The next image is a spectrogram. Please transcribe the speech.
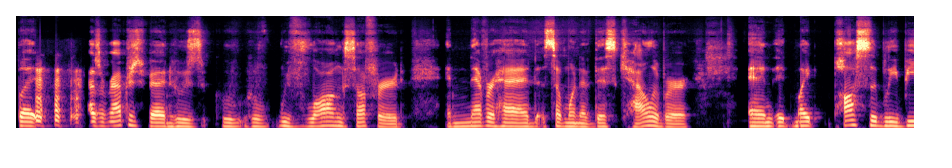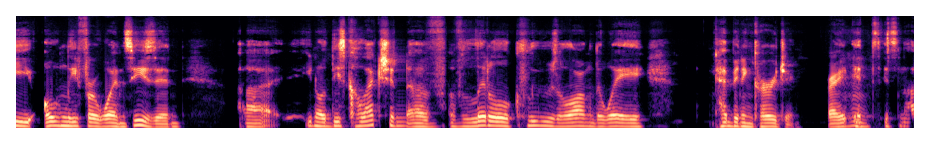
But as a Raptors fan, who's who who we've long suffered and never had someone of this caliber, and it might possibly be only for one season. Uh, you know, these collection of of little clues along the way have been encouraging, right? Mm-hmm. It's it's not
